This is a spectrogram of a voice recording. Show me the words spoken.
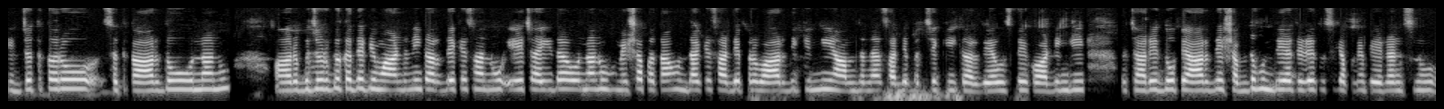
ਇੱਜ਼ਤ ਕਰੋ, ਸਤਿਕਾਰ ਦਿਓ ਉਹਨਾਂ ਨੂੰ। ਔਰ ਬਜ਼ੁਰਗ ਕਦੇ ਡਿਮਾਂਡ ਨਹੀਂ ਕਰਦੇ ਕਿ ਸਾਨੂੰ ਇਹ ਚਾਹੀਦਾ, ਉਹਨਾਂ ਨੂੰ ਹਮੇਸ਼ਾ ਪਤਾ ਹੁੰਦਾ ਕਿ ਸਾਡੇ ਪਰਿਵਾਰ ਦੀ ਕਿੰਨੀ ਆਮਦਨ ਹੈ, ਸਾਡੇ ਬੱਚੇ ਕੀ ਕਰਦੇ ਆ ਉਸ ਦੇ ਅਕੋਰਡਿੰਗ ਹੀ ਵਿਚਾਰੇ ਦੋ ਪਿਆਰ ਦੇ ਸ਼ਬਦ ਹੁੰਦੇ ਆ ਜਿਹੜੇ ਤੁਸੀਂ ਆਪਣੇ ਪੇਰੈਂਟਸ ਨੂੰ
